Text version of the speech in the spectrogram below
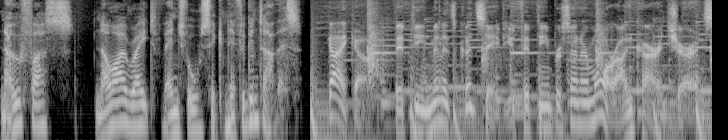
no fuss, no irate, vengeful, significant others. Geico. 15 minutes could save you 15% or more on car insurance.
